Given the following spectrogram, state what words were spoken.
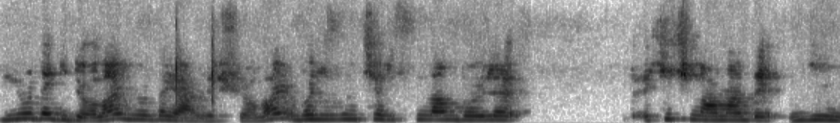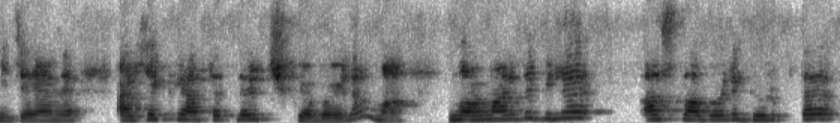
Yurda gidiyorlar, yurda yerleşiyorlar. Valizin içerisinden böyle hiç normalde giymeyeceği yani erkek kıyafetleri çıkıyor böyle ama normalde bile asla böyle görüp de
